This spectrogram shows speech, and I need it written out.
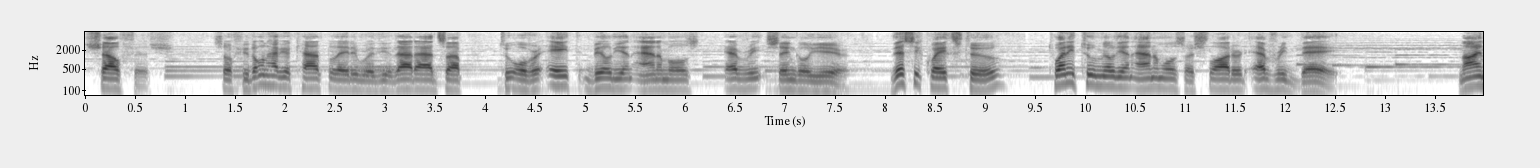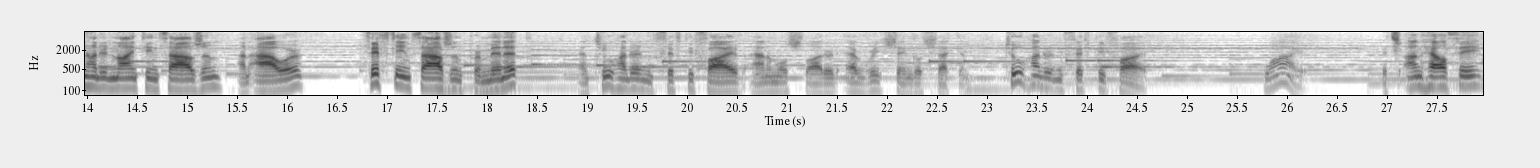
shellfish. So if you don't have your calculator with you, that adds up to over 8 billion animals every single year. This equates to 22 million animals are slaughtered every day. 919,000 an hour, 15,000 per minute, and 255 animals slaughtered every single second. 255. Why? It's unhealthy.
